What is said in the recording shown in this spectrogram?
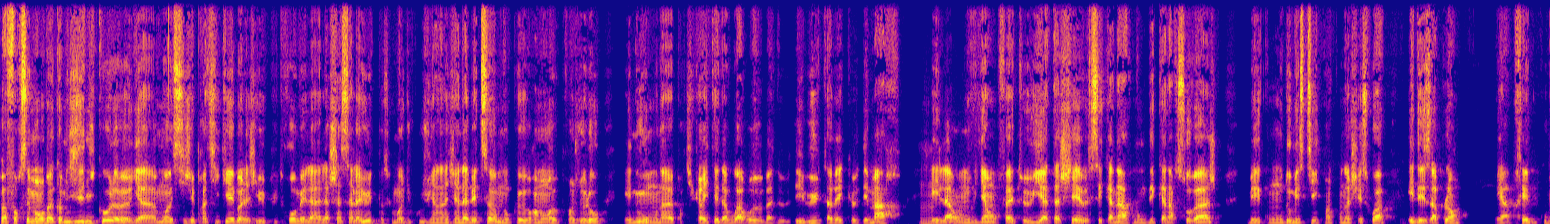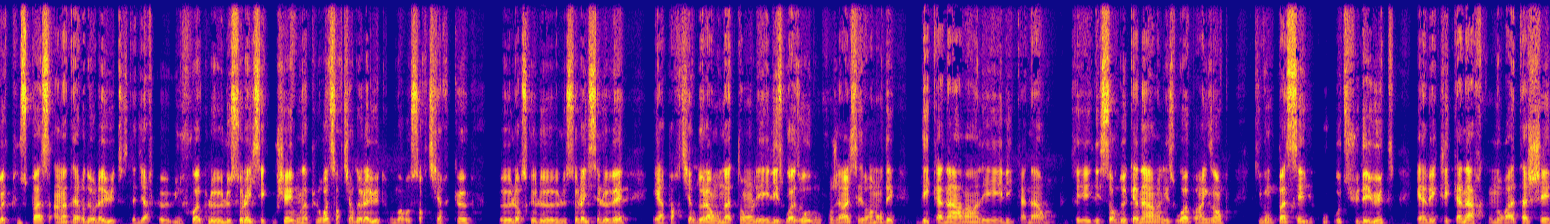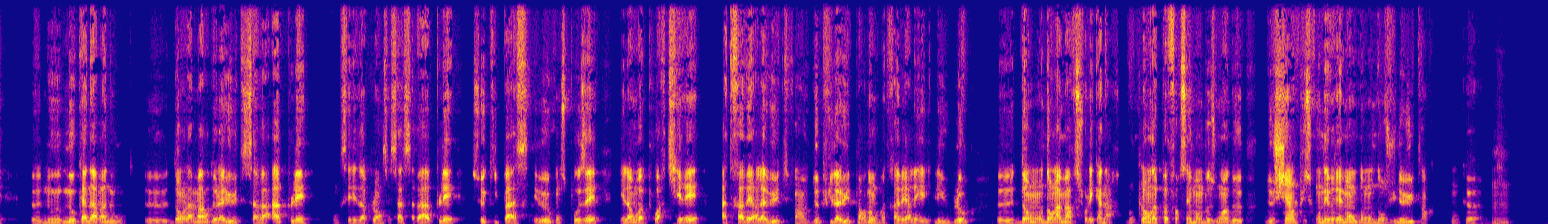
Pas forcément. Bah, comme disait Nico, il y a, moi aussi j'ai pratiqué. Bah, là, j'y vais plus trop, mais la, la, chasse à la hutte, parce que moi, du coup, je viens, je viens de la baie de Somme, donc euh, vraiment euh, proche de l'eau. Et nous, on a la particularité d'avoir euh, bah, de, des huttes avec des mares. Mhm. Et là, on vient en fait y attacher ces canards, donc des canards sauvages, mais qu'on domestique, qu'on a chez soi, et des appelants. Et après, du coup, bah, tout se passe à l'intérieur de la hutte, c'est-à-dire qu'une fois que le, le soleil s'est couché, on n'a plus le droit de sortir de la hutte. On doit ressortir que lorsque le, le soleil s'est levé. Et à partir de là, on attend les, les oiseaux. Donc en général, c'est vraiment des, des canards, hein, les, les, canards, les, sortes de canards, les oies par exemple, qui vont passer du coup au-dessus des huttes. Et avec les canards qu'on aura attachés, euh, nos, nos, canards à nous, euh, dans la mare de la hutte, ça va appeler. Donc c'est les appelants, c'est ça. Ça va appeler ceux qui passent et eux vont se poser. Et là, on va pouvoir tirer à travers la hutte, enfin depuis la hutte, pardon, à travers les, les hublots. Euh, dans, dans la mare sur les canards. Donc là, on n'a pas forcément besoin de, de chiens puisqu'on est vraiment dans, dans une hutte. Hein. Donc, euh, mmh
